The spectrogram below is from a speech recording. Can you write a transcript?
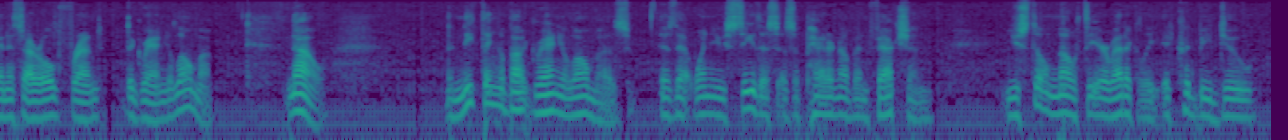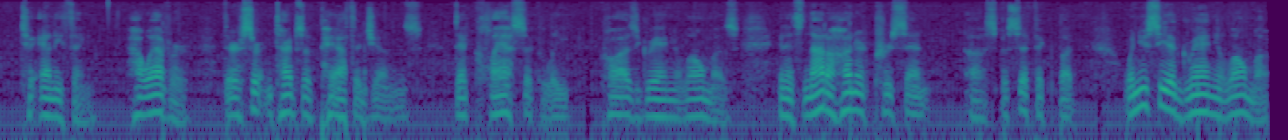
and it's our old friend, the granuloma. Now, the neat thing about granulomas is that when you see this as a pattern of infection, you still know theoretically it could be due to anything. However, there are certain types of pathogens that classically cause granulomas, and it's not 100% uh, specific, but when you see a granuloma,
